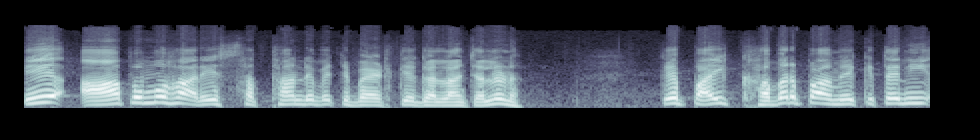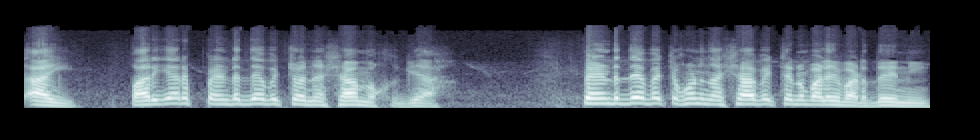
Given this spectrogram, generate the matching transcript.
ਇਹ ਆਪ ਮੁਹਾਰੇ ਸੱਥਾਂ ਦੇ ਵਿੱਚ ਬੈਠ ਕੇ ਗੱਲਾਂ ਚੱਲਣ। ਕਿ ਭਾਈ ਖਬਰ ਭਾਵੇਂ ਕਿਤੇ ਨਹੀਂ ਆਈ, ਪਰ ਯਾਰ ਪਿੰਡ ਦੇ ਵਿੱਚੋਂ ਨਸ਼ਾ ਮੁੱਕ ਗਿਆ। ਪਿੰਡ ਦੇ ਵਿੱਚ ਹੁਣ ਨਸ਼ਾ ਵੇਚਣ ਵਾਲੇ ਵੜਦੇ ਨਹੀਂ।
